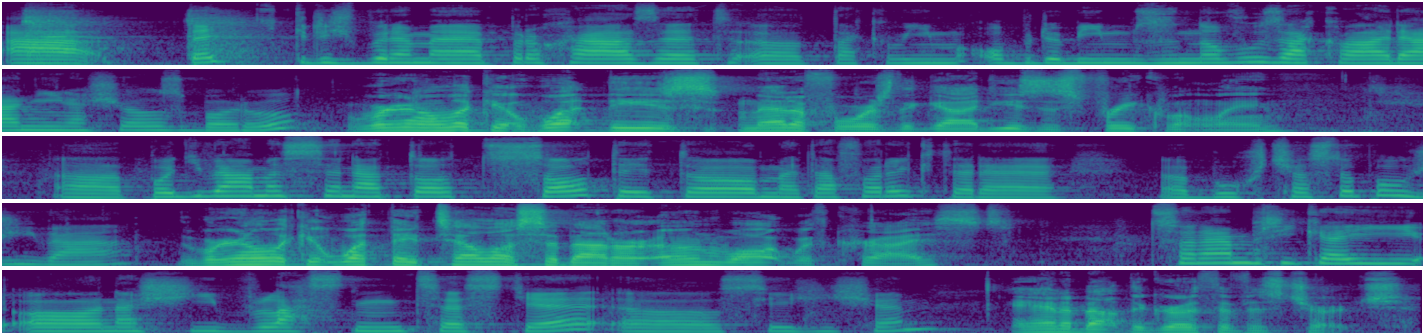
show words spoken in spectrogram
A teď, když budeme procházet uh, takovým obdobím znovu zakládání našeho sboru, we're going to look at what these metaphors that God uses frequently uh, podíváme se na to, co tyto metafory, které uh, Bůh často používá, We're going to look at what they tell us about our own walk with Christ co nám říkají o naší vlastní cestě uh, s Ježíšem and about the growth of his church.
